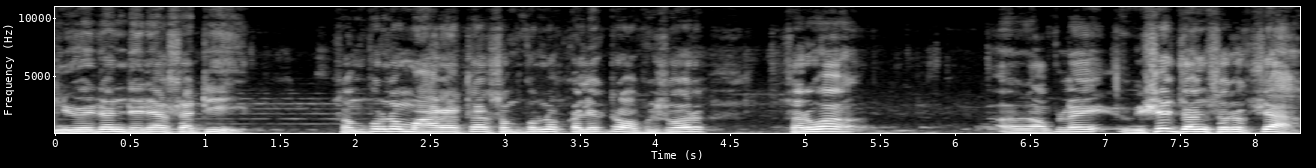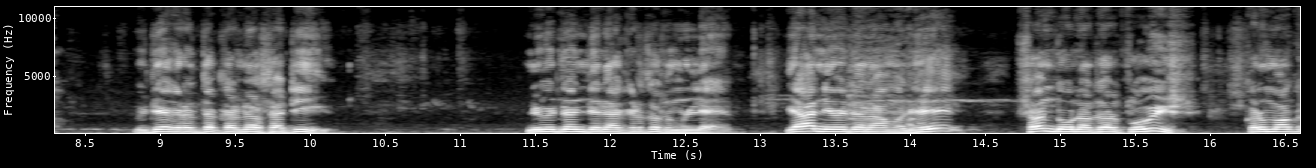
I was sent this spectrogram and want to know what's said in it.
निवेदन देण्यासाठी संपूर्ण महाराष्ट्रात संपूर्ण कलेक्टर ऑफिसवर सर्व आपले विशेष जनसुरक्षा विधेयक रद्द करण्यासाठी निवेदन देण्याकरिता जमले आहे. या निवेदनामध्ये सन दोन हजार चोवीस क्रमांक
